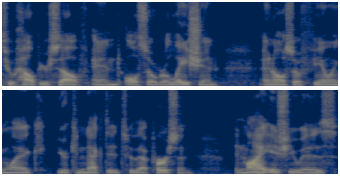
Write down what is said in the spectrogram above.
to help yourself and also relation and also feeling like you're connected to that person. And my issue is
